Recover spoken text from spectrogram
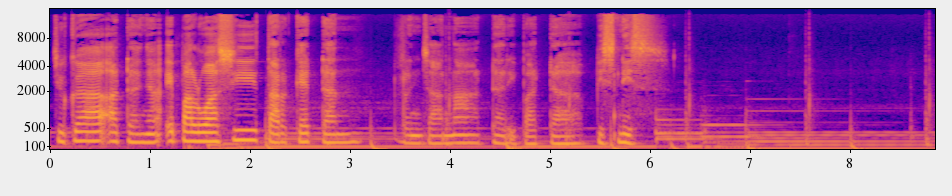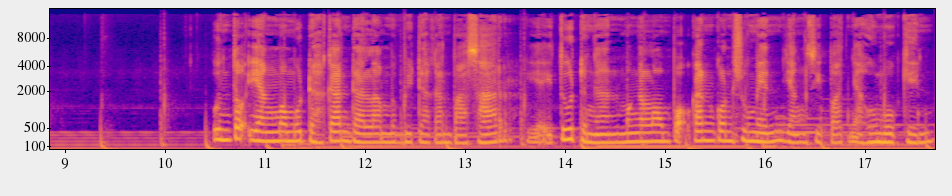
juga adanya evaluasi target dan rencana daripada bisnis. Untuk yang memudahkan dalam membedakan pasar, yaitu dengan mengelompokkan konsumen yang sifatnya homogen,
